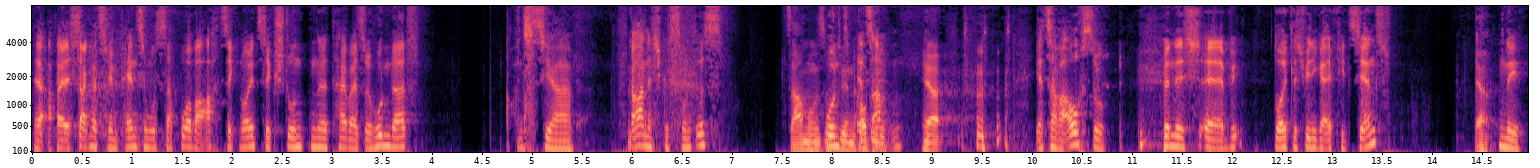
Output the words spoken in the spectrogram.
ja, aber ich sag mal zu dem Pensum, wo es davor war 80, 90 Stunden, ne, teilweise 100. Was ja gar nicht gesund ist. Samu sucht Und dir ein jetzt Hobby. am- Ja. Jetzt aber auch so. Bin ich äh, deutlich weniger effizient? ja. Nee.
